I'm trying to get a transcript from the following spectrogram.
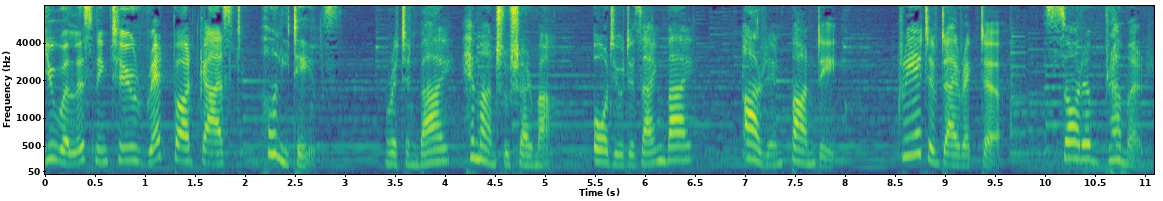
you are listening to Red podcast holy tales written by Himanshu Sharma audio design by Aryan Pandey creative director Saurabh Bhramar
